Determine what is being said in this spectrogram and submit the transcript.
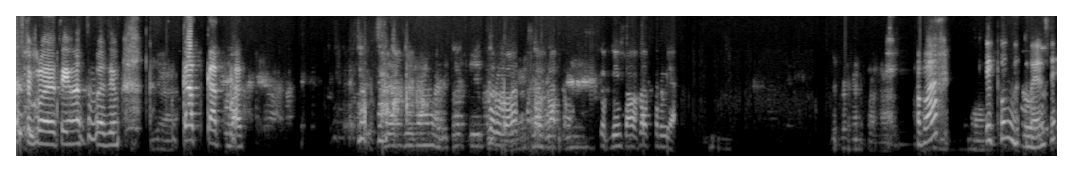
astagfirullahaladzim, astagfirullahaladzim. Cut, cut, bang. seru banget, seru ya. Apa? Kok nggak sih?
